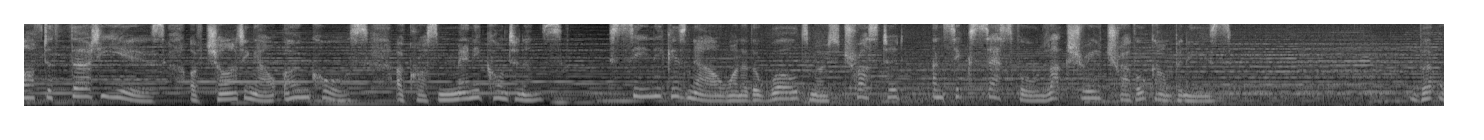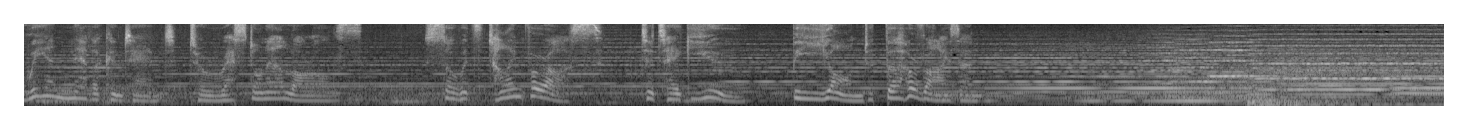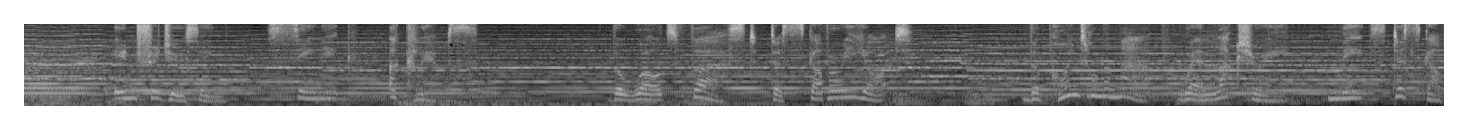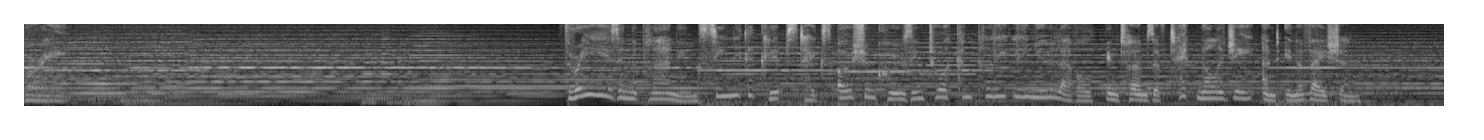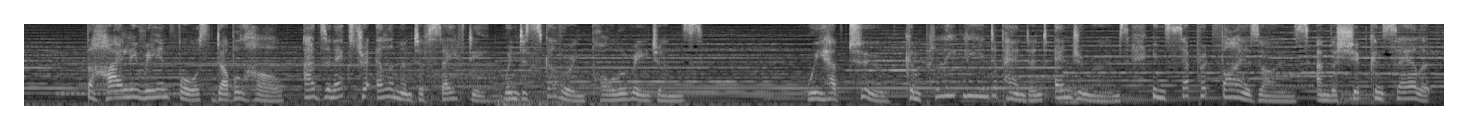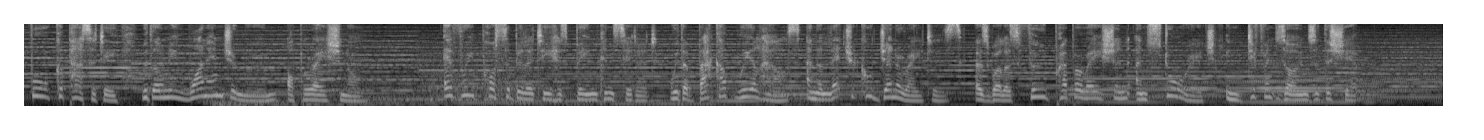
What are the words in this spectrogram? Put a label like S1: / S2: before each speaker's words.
S1: After 30 years of charting our own course across many continents, Scenic is now one of the world's most trusted and successful luxury travel companies. But we are never content to rest on our laurels. So it's time for us to take you beyond the horizon. Introducing Scenic Eclipse, the world's first discovery yacht. The point on the map where luxury meets discovery. Three years in the planning, Scenic Eclipse takes ocean cruising to a completely new level in terms of technology and innovation. The highly reinforced double hull adds an extra element of safety when discovering polar regions. We have two completely independent engine rooms in separate fire zones and the ship can sail at full capacity with only one engine room operational. Every possibility has been considered with a backup wheelhouse and electrical generators, as well as food preparation and storage in different zones of the ship.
